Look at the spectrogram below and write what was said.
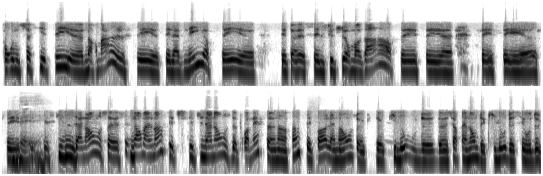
pour une société normale, c'est c'est l'avenir, c'est c'est le futur Mozart, c'est c'est c'est ce qui nous annonce. Normalement, c'est une annonce de promesse. Un enfant, c'est pas l'annonce d'un kilo ou d'un certain nombre de kilos de CO2.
